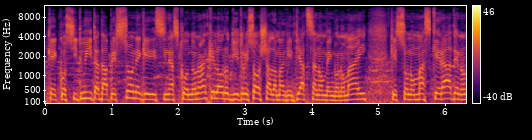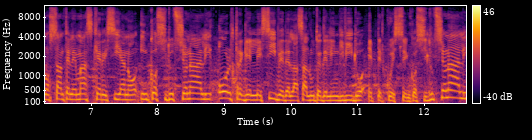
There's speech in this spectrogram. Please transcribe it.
che è costituita da persone che si nascondono anche loro dietro i social ma che in piazza non vengono mai, che sono mascherate nonostante le maschere siano incostituzionali oltre che lesive della salute dell'individuo e per questo incostituzionali costituzionali,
